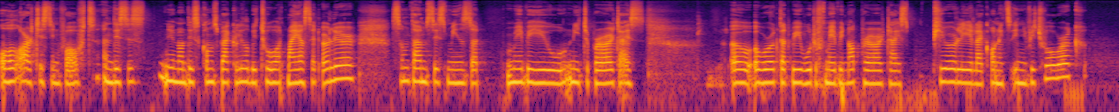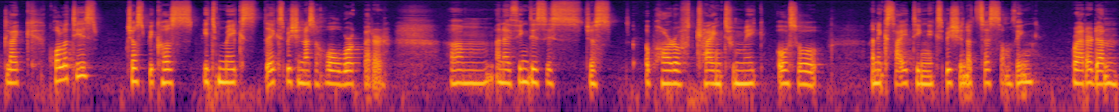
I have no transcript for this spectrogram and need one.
all artists involved. And this is, you know, this comes back a little bit to what Maya said earlier. Sometimes this means that maybe you need to prioritize a, a work that we would have maybe not prioritized purely like on its individual work, like qualities, just because it makes the exhibition as a whole work better. Um, and I think this is just a part of trying to make also an exciting exhibition that says something rather than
